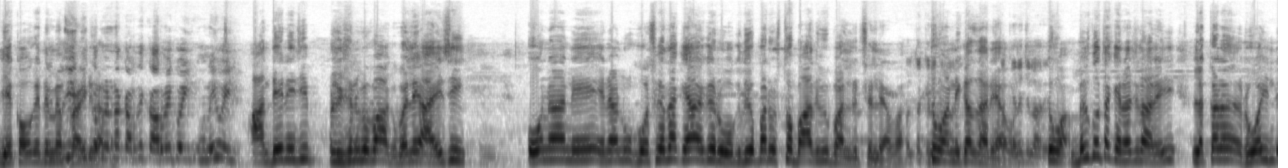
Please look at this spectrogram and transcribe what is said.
ਜੇ। ਕਹੋਗੇ ਤੇ ਮੈਂ ਪ੍ਰੋਵਾਈਡ ਕਰ ਕਰਦੇ। ਕਾਰਵਾਈ ਕੋਈ ਨਹੀਂ ਹੋਈ? ਆਂਦੇ ਨੇ ਜੀ ਪੋਲਿਊਸ਼ਨ ਵਿਭਾਗ ਵਾਲੇ ਆਏ ਸੀ। ਉਹਨਾਂ ਨੇ ਇਹਨਾਂ ਨੂੰ ਹੋ ਸਕਦਾ ਕਿਹਾ ਹੋਇਆ ਕਿ ਰੋਕ ਦਿਓ ਪਰ ਉਸ ਤੋਂ ਬਾਅਦ ਵੀ ਬਾਲਰ ਚੱਲਿਆ ਵਾ। ਧੂੰਆਂ ਨਿਕਲਦਾ ਰਿਹਾ ਵਾ। ਧੂੰਆਂ ਬਿਲਕੁਲ ਧੱਕੇ ਨਾਲ ਚਲਾ ਰਹੇ ਜੀ। ਲੱਕੜ ਰੋਜ਼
